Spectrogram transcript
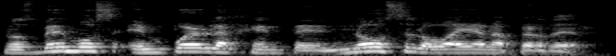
Nos vemos en Puebla, gente, no se lo vayan a perder.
